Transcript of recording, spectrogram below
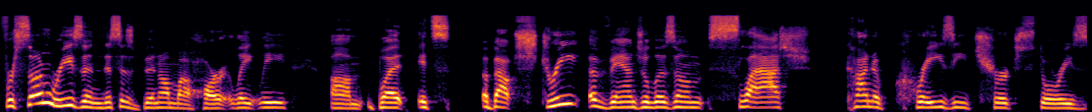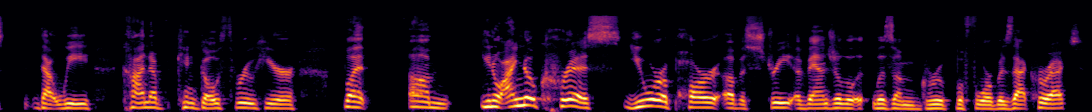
for some reason this has been on my heart lately. Um, but it's about street evangelism slash kind of crazy church stories that we kind of can go through here. But um, you know, I know Chris, you were a part of a street evangelism group before. Was that correct?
